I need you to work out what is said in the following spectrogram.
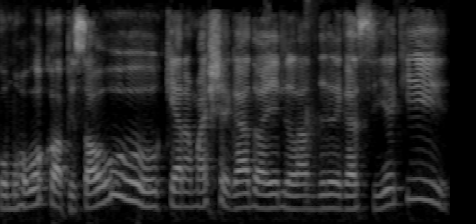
como Robocop. Só o que era mais chegado a ele lá na delegacia que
